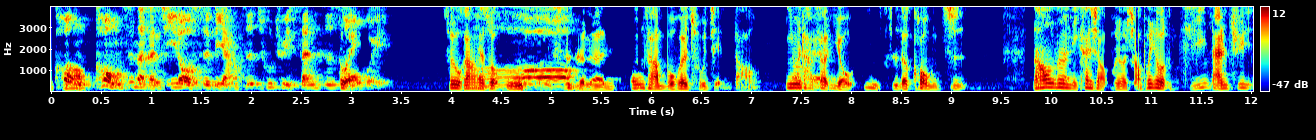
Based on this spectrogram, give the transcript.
控控制那个肌肉是两只出去，三只收回。所以我刚才说无意识的人通常不会出剪刀。因为他是要有意识的控制，然后呢，你看小朋友，小朋友极难去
